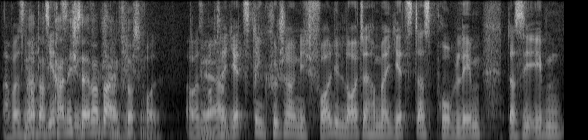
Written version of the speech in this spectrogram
Aber es Na, macht das kann ich selber beeinflussen. Aber es Ja. macht ja jetzt den Kühlschrank nicht voll. Die Leute haben ja jetzt das Problem, dass sie eben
